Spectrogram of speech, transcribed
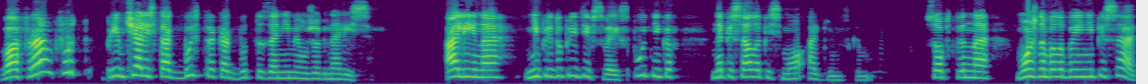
Во Франкфурт примчались так быстро, как будто за ними уже гнались. Алина, не предупредив своих спутников, написала письмо Агинскому. Собственно, можно было бы и не писать.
